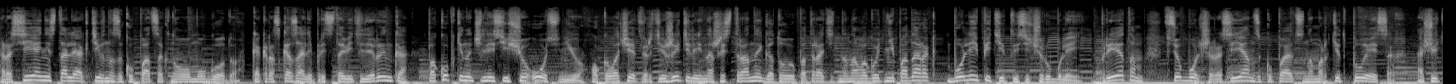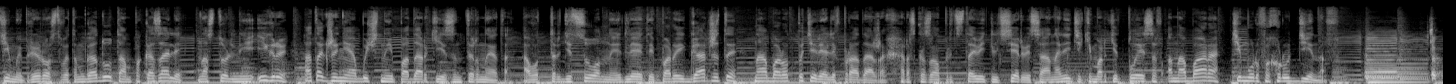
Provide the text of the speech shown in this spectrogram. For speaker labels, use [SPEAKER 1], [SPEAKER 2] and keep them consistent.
[SPEAKER 1] Россияне стали активно закупаться к Новому году. Как рассказали представители рынка, покупки начались еще осенью. Около четверти жителей нашей страны готовы потратить на новогодний подарок более 5000 рублей. При этом все больше россиян закупаются на маркетплейсах. Ощутимый прирост в этом году там показали настольные игры, а также необычные подарки из интернета. А вот традиционные для этой поры гаджеты, наоборот, потеряли в продажах, рассказал представитель сервиса аналитики маркетплейсов Анабара Тимур Фахруддинов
